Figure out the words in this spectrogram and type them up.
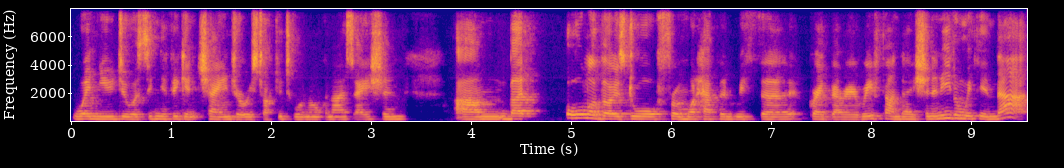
when you do a significant change or restructure to an organization. Um, but all of those dwarf from what happened with the Great Barrier Reef Foundation. And even within that,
